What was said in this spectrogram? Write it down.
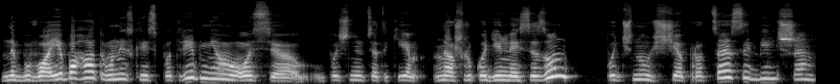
не буває багато, вони скрізь потрібні. Ось е, почнуться такі наш рукодільний сезон, почну ще процеси більше.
